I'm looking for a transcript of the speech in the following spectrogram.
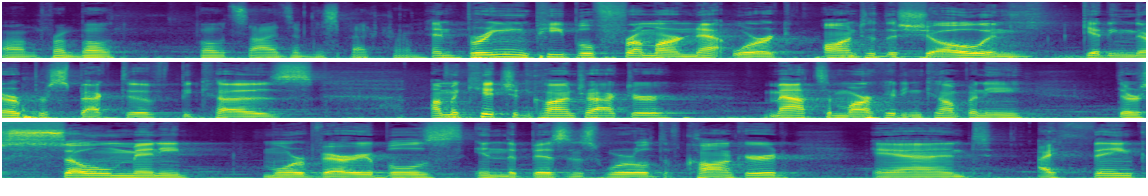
um, from both both sides of the spectrum. and bringing people from our network onto the show and getting their perspective because I'm a kitchen contractor, Matt's a marketing company. There's so many more variables in the business world of Concord, and I think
